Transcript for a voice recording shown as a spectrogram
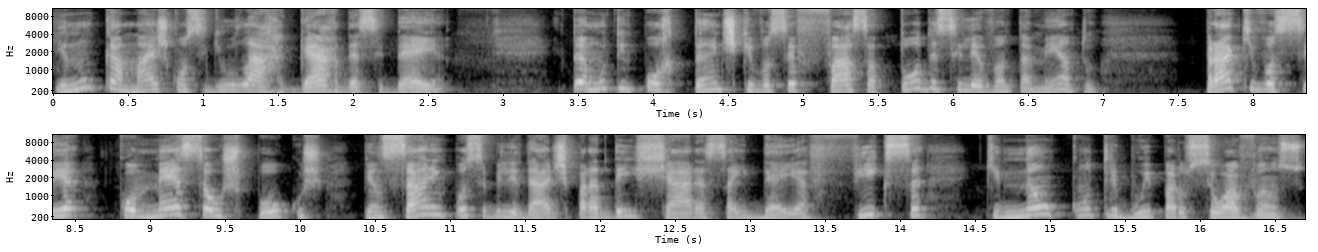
e nunca mais conseguiu largar dessa ideia? Então é muito importante que você faça todo esse levantamento para que você comece aos poucos pensar em possibilidades para deixar essa ideia fixa que não contribui para o seu avanço,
